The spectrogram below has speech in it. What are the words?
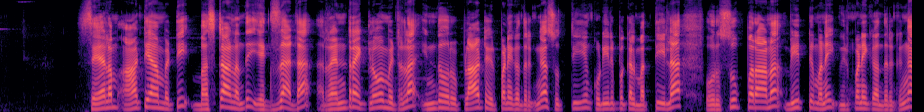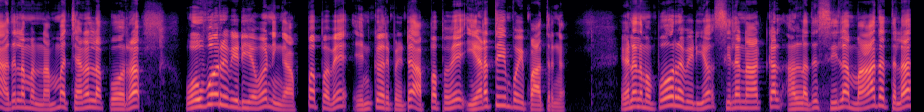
சேலம் ஆட்டியாம்பட்டி பஸ் ஸ்டாண்ட்லேருந்து எக்ஸாக்டாக ரெண்டரை கிலோமீட்டரில் இந்த ஒரு பிளாட் விற்பனைக்கு வந்திருக்குங்க. சுற்றியும் குடியிருப்புகள் மத்தியில் ஒரு சூப்பரான வீட்டு மனை விற்பனைக்கு வந்திருக்குங்க. அது இல்லாமல் நம்ம சேனலில் போடுற ஒவ்வொரு வீடியோவும் நீங்கள் அப்பப்போவே என்கொயரி பண்ணிவிட்டு அப்பப்போவே இடத்தையும் போய் பார்த்துருங்க ஏன்னா நம்ம போடுற வீடியோ சில நாட்கள் அல்லது சில மாதத்தில்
